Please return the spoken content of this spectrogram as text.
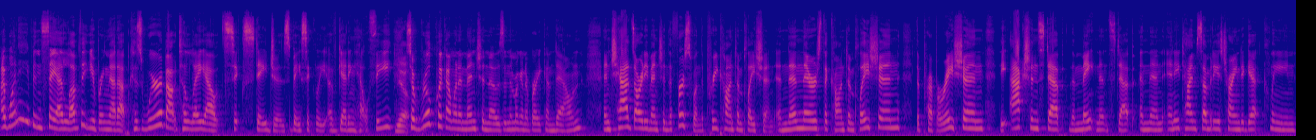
I want to even say I love that you bring that up because we're about to lay out six stages basically of getting healthy. Yeah. So real quick I want to mention those and then we're going to break them down. And Chad's already mentioned the first one, the pre-contemplation. And then there's the contemplation, the preparation, the action step, the maintenance step, and then anytime somebody is trying to get clean,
